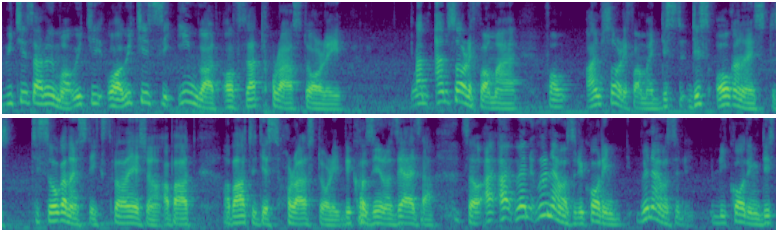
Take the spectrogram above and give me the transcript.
which is a rumor which is or which is the inward of that horror story. I'm, I'm sorry for my for I'm sorry for my dis, disorganized disorganized explanation about about this horror story because you know there's a so I, I when when I was recording when I was recording this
